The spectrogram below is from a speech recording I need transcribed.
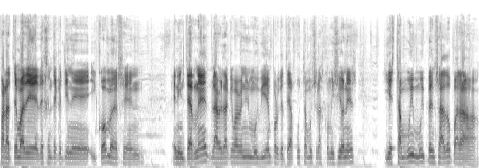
para el tema de, gente que tiene e-commerce en, en Internet, la verdad que va a venir muy bien porque te ajusta mucho las comisiones y está muy, muy pensado para,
